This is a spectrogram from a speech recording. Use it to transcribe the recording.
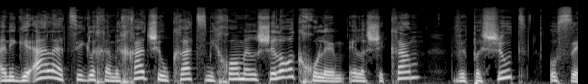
אני גאה להציג לכם אחד שהוקרץ מחומר שלא רק חולם, אלא שקם ופשוט עושה.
